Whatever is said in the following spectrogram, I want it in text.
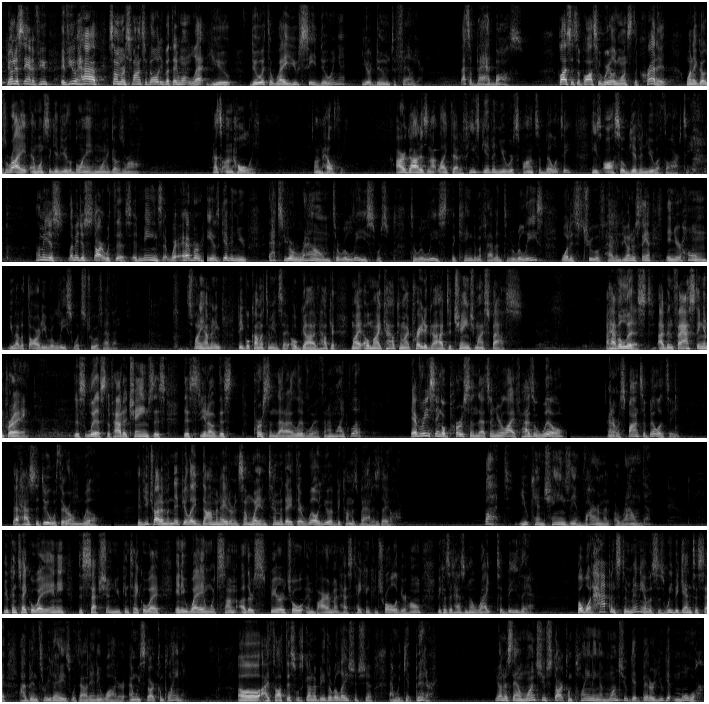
You understand? If you, if you have some responsibility, but they won't let you do it the way you see doing it, you're doomed to failure. That's a bad boss. Plus, it's a boss who really wants the credit when it goes right and wants to give you the blame when it goes wrong. That's unholy. It's unhealthy. Our God is not like that. If He's given you responsibility, He's also given you authority. Let me just let me just start with this. It means that wherever he has given you, that's your realm to release to release the kingdom of heaven, to release what is true of heaven. Do you understand? In your home, you have authority to release what's true of heaven. It's funny how many people come up to me and say, "Oh God, how can my oh Mike, how can I pray to God to change my spouse?" I have a list. I've been fasting and praying this list of how to change this, this, you know, this person that I live with. And I'm like, look, every single person that's in your life has a will and a responsibility that has to do with their own will. If you try to manipulate, dominate, or in some way intimidate their will, you have become as bad as they are. but you can change the environment around them. You can take away any deception. You can take away any way in which some other spiritual environment has taken control of your home because it has no right to be there. But what happens to many of us is we begin to say, I've been three days without any water, and we start complaining. Oh, I thought this was going to be the relationship, and we get bitter. You understand, once you start complaining and once you get bitter, you get more.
